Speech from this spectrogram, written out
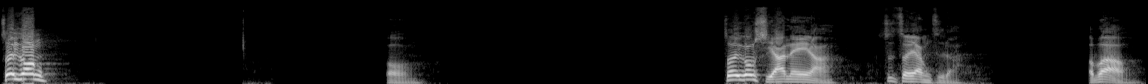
所以讲，哦，所以讲是安尼啦，是这样子啦，好不好？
